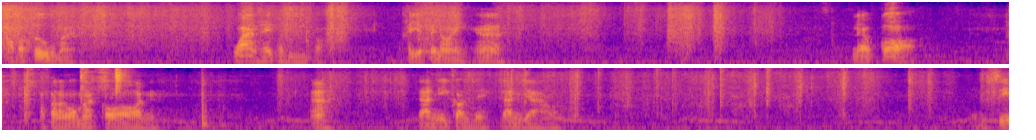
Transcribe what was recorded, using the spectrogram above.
เอาปัตตู้มา วางให้พอดีก่อน ขยับไปหน่อย อ่า แล้วก็เอาฝาหลังออกมาก่อน อะ ด้านนี้ก่อนเลย ด้านยาว ดูสิ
